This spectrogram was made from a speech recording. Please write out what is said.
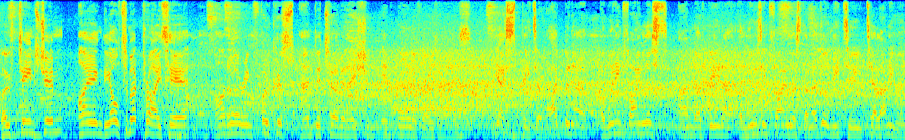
Both teams, Jim, eyeing the ultimate prize here, unerring focus and determination in all of those eyes. Yes, Peter, I've been a, a winning finalist and I've been a, a, losing finalist and I don't need to tell anyone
